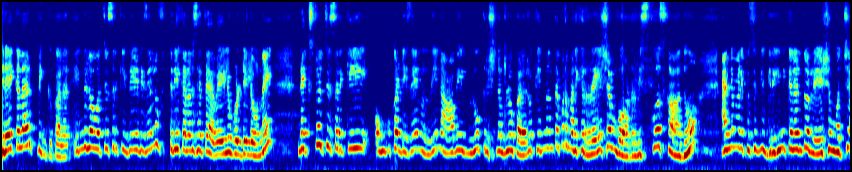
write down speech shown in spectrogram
గ్రే కలర్ పింక్ కలర్. ఇందులో వచ్చేసరికి ఇదే డిజైన్లో త్రీ కలర్స్ అయితే అవైలబిలిటీలో ఉన్నాయి. నెక్స్ట్ వచ్చేసరికి ఇంకొక డిజైన్ ఉంది. Navy blue Krishna blue colour. కిందంతా కూడా మనకి రేషం బార్డర్ విస్కోస్ కాదు. అండ్ మనకి వచ్చేసరికి గ్రీన్ కలర్తో రేషం వచ్చి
